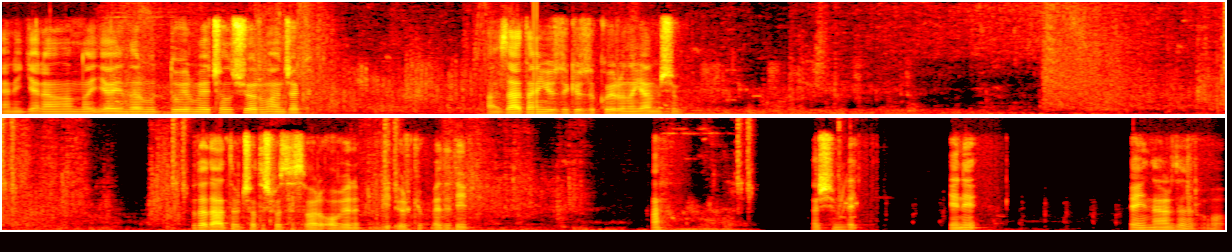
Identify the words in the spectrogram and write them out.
Yani genel anlamda yayınlarımı duyurmaya çalışıyorum ancak zaten yüzlük yüzlük kuyruğuna gelmişim. Burada zaten çatışma sesi var. O beni bir ürkütmedi değil. Hah. Ya şimdi yeni şey nerede? O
